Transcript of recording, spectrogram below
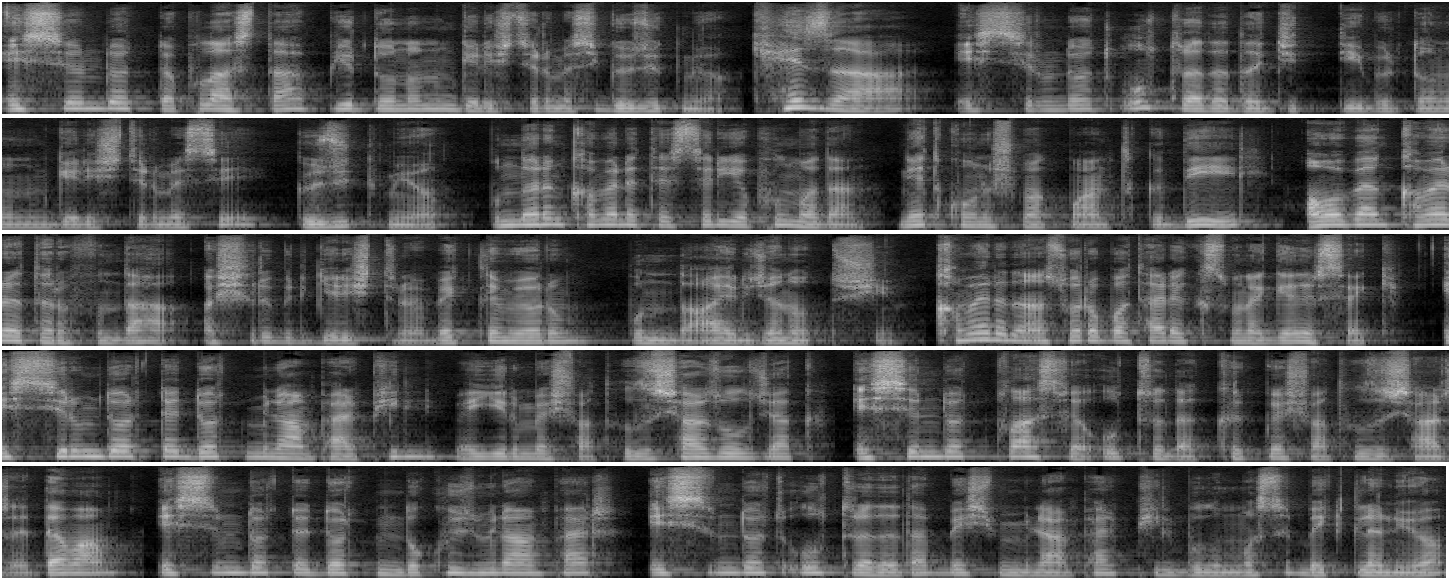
S24 ve Plus'ta bir donanım geliştirmesi gözükmüyor. Keza S24 Ultra'da da ciddi bir donanım geliştirmesi gözükmüyor. Bunların kamera testleri yapılmadan net konuşmak mantıklı değil ama ben kamera tarafında aşırı bir geliştirme beklemiyorum. Bunu da ayrıca not düşeyim. Kameradan sonra batarya kısmına gelirsek S24'te 4 mAh pil ve 25 Watt hızlı şarj olacak. S24 Plus ve Ultra'da 45 Watt hızlı şarja devam. S24'te 4900 mAh, S24 Ultra'da da 5000 mAh pil bulunması bekleniyor.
